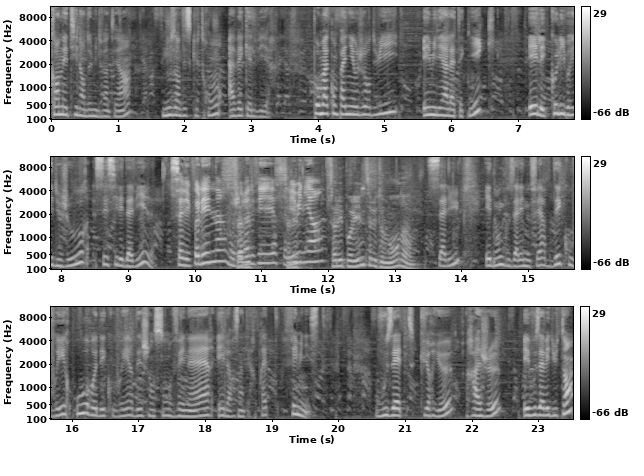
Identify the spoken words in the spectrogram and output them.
Qu'en est-il en 2021 Nous en discuterons avec Elvire. Pour m'accompagner aujourd'hui, Émilien la technique et les colibris du jour, Cécile et David. Salut Pauline, bonjour Salut. Elvire, salut, Salut. Emilien. Salut Pauline, salut tout le monde. Salut Et donc vous allez nous faire découvrir ou redécouvrir des chansons vénères et leurs interprètes féministes. Vous êtes curieux, rageux et vous avez du temps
